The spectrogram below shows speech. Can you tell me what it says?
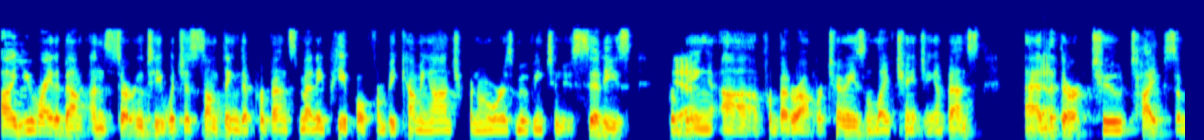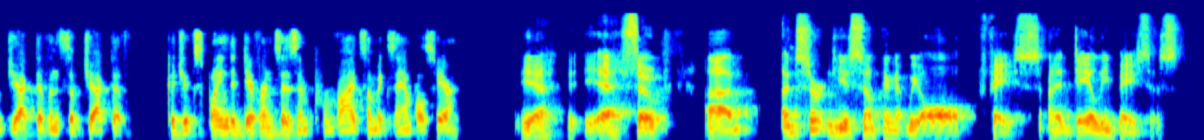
Uh, you write about uncertainty, which is something that prevents many people from becoming entrepreneurs, moving to new cities, for yeah. being uh, for better opportunities and life changing events, and yeah. that there are two types, objective and subjective. Could you explain the differences and provide some examples here? Yeah, yeah. So um, uncertainty is something that we all face on a daily basis,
